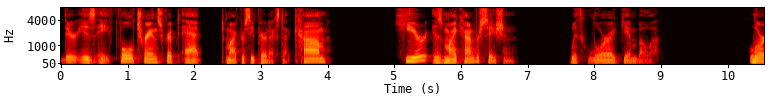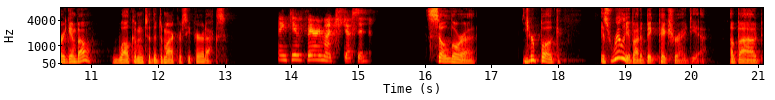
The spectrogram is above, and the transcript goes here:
there is a full transcript at democracyparadox.com. Here is my conversation with Laura Gamboa. Laura Gamboa, welcome to the Democracy Paradox. Thank you very much, Justin. So, Laura, your book is really about a big picture idea about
